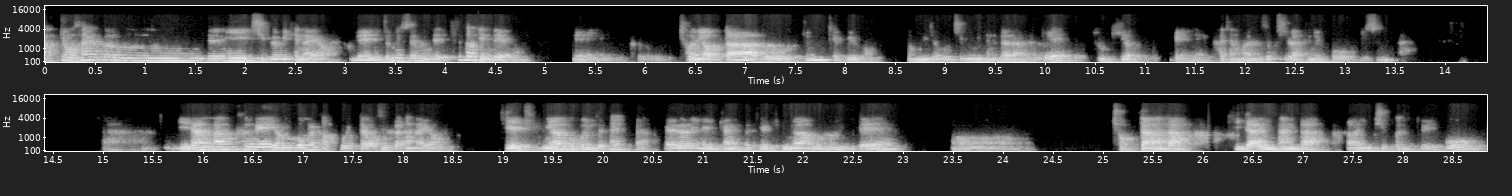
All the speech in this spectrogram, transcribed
각종 상여금 등이 지급이 되나요? 네, 좀 있으면 이제 추석인데요. 네, 그 전혀 없다도 좀 되고요. 정기적으로 지급이 된다라는 게 두 기업의 가장 많은 수치를 나타내고 있습니다. 자, 일한 만큼의 연봉을 받고 있다고 생각하나요? 제일 중요한 부분이죠, 사실상. 셀러리의 입장에서 제일 중요한 부분인데, 어, 적당하다, 기다 이상이다, 60%이고,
